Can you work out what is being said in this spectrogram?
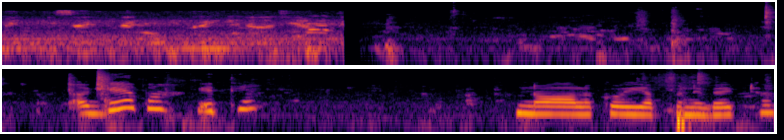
27 di Trenitalia ਅੱਗੇ ਆਪਾਂ ਇੱਥੇ ਆ? ਨਾਲ ਕੋਈ ਆਪਣੇ ਬੈਠਾ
